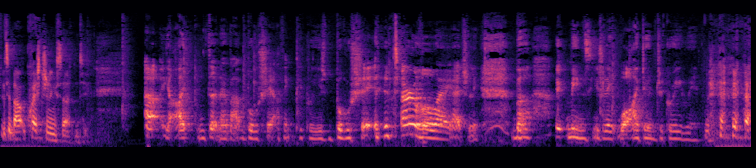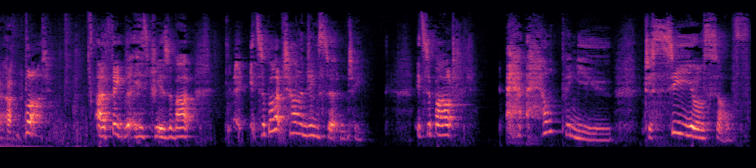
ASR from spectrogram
It's about questioning certainty. Uh, yeah, I don't know about bullshit. I think people use bullshit in a terrible way, actually. But it means usually what I don't agree with. but I think that history is about, it's about challenging certainty. It's about h- helping you to see yourself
